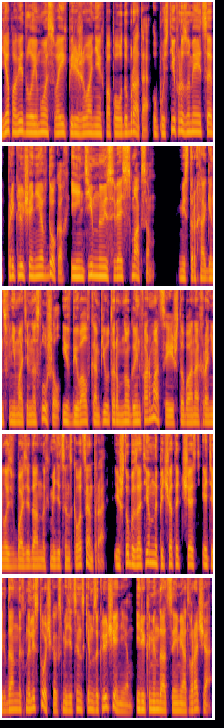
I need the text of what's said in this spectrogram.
Я поведала ему о своих переживаниях по поводу брата, упустив, разумеется, приключения в доках и интимную связь с Максом. Мистер Хаггинс внимательно слушал и вбивал в компьютер много информации, чтобы она хранилась в базе данных медицинского центра, и чтобы затем напечатать часть этих данных на листочках с медицинским заключением и рекомендациями от врача.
